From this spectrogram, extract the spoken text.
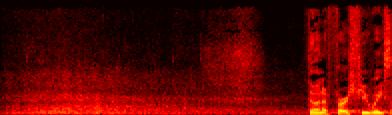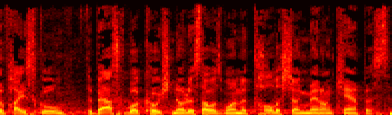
During the first few weeks of high school, the basketball coach noticed I was one of the tallest young men on campus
